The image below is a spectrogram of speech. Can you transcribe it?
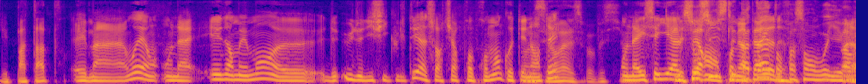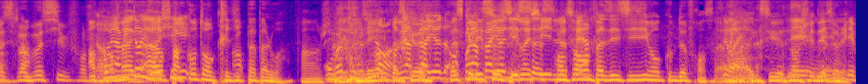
Les patates. eh ben ouais, on, on a énormément euh, de- eu de difficultés à sortir proprement côté Ouais, c'est nantais. vrai, c'est pas possible. On a essayé à Les le faire en saucisses, les première patates, période. enfin ça envoyé. Non, quoi. mais c'est pas possible, franchement. En première Alors, mi-temps, ils ont alors, essayé- Par contre, on critique en- pas Palois. Enfin, je On va désolé, dire. parce En première que- période- parce que première les saucisses se transforment en passe décisive en Coupe de France. C'est Alors, non, je suis désolé.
